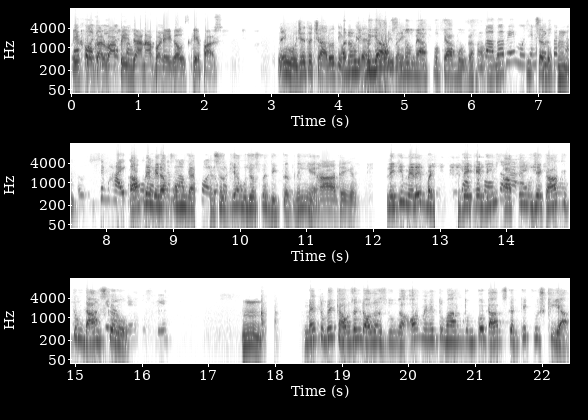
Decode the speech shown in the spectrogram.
इसको कल वापस जाना पड़ेगा उसके पास। नहीं मुझे तो चारों दिख रहे हैं भैया आप सुनो मैं आपको क्या बोल रहा बाबा हूँ भाई मुझे चलो हम्म। सिर्फ़ हाई का आपने मेरा फ़ोन कैंसिल किया मुझे उसमें दिक्कत नहीं है। हाँ ठीक है। लेकिन मेरे बर्थडे के दिन आपने मुझे कहा कि तुम डांस करो। हम्म। मैं तुम्हें थाउज़ेंड डॉलर दूँगा और मैंने तुम्हारा तुमको डांस करके खुश किया।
